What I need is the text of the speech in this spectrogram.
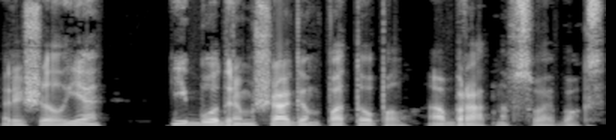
решил я и бодрым шагом потопал обратно в свой бокс.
